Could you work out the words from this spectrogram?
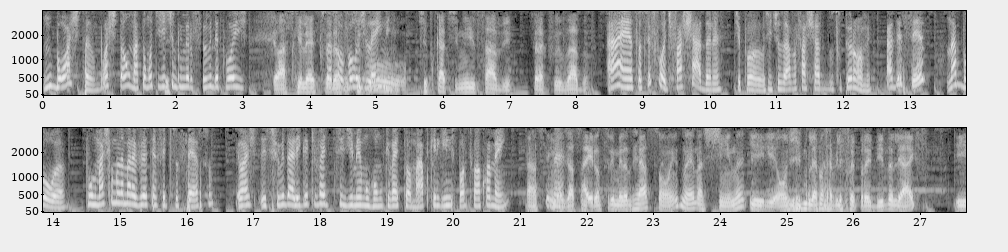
um bosta, um bostão, matou um monte de gente no primeiro filme e depois. Eu acho que ele é esperança. Só salvou tipo, Lane. Tipo Katniss, sabe? Será que foi usado? Ah, é, só se for, de fachada, né? Tipo, a gente usava a fachada do super-homem. A DC, na boa, por mais que a Mulher Maravilha tenha feito sucesso, eu acho esse filme da Liga que vai decidir mesmo o rumo que vai tomar, porque ninguém se importa com Aquaman. Ah, sim, né? Já saíram as primeiras reações, né, na China, e onde Mulher Maravilha foi proibida, aliás. E,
